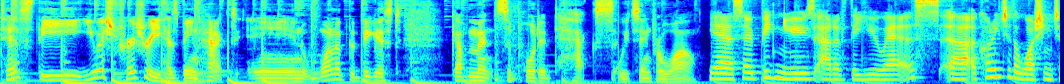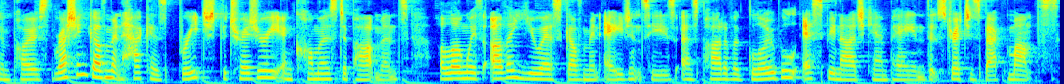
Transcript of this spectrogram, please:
Tess, the US Treasury has been hacked in one of the biggest government supported hacks we've seen for a while. Yeah, so big news out of the US. Uh, according to the Washington Post, Russian government hackers breached the Treasury and Commerce departments along with other US government agencies as part of a global espionage campaign that stretches back months.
